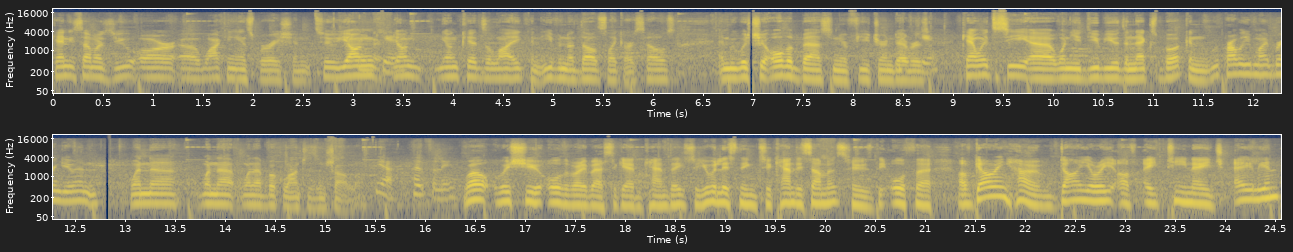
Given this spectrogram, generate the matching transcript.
Candy Summers, you are a walking inspiration to young you. young young kids alike and even adults like ourselves. And we wish you all the best in your future endeavors. you. Can't wait to see uh, when you debut the next book, and we probably might bring you in when uh, when that when that book launches, inshallah. Yeah, hopefully. Well, wish you all the very best again, Candy. So you were listening to Candy Summers, who's the author of Going Home: Diary of a Teenage Alien,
